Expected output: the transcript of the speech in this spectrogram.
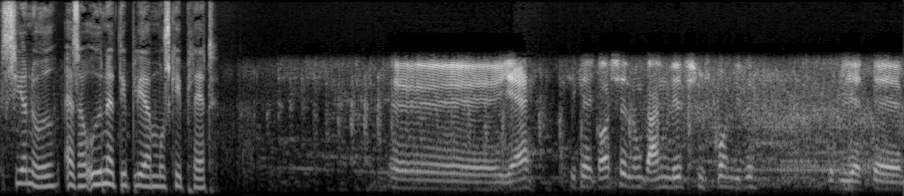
siger noget, altså uden at det bliver måske plat? Øh, ja, det kan jeg godt selv nogle gange lidt synes grund i det. Fordi at, øh,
